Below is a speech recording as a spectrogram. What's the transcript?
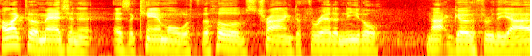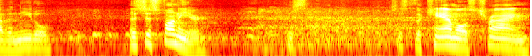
I like to imagine it as a camel with the hooves trying to thread a needle, not go through the eye of a needle. It's just funnier. It's just the camel's trying.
